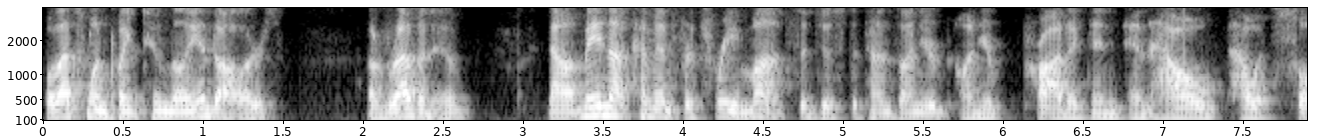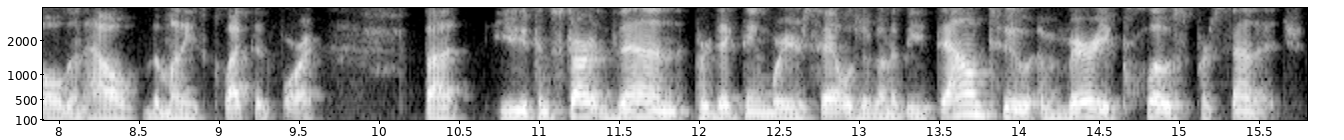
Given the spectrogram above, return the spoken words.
well that's 1.2 million dollars of revenue. Now it may not come in for three months. It just depends on your on your product and, and how how it's sold and how the money's collected for it. But you can start then predicting where your sales are going to be down to a very close percentage,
